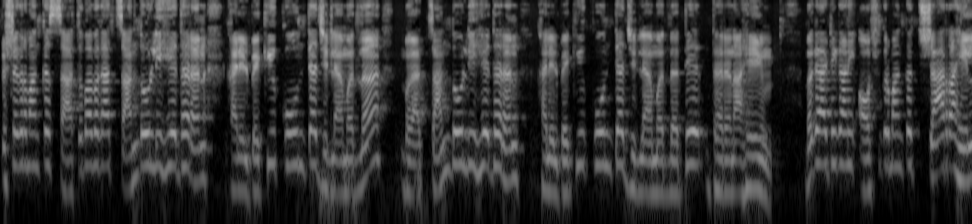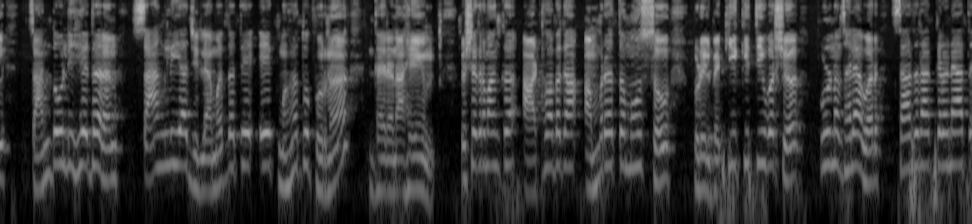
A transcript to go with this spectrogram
प्रश्न क्रमांक सातवा बघा चांदोली हे धरण खालीलपैकी कोणत्या जिल्ह्यामधलं? बघा चांदोली हे धरण खालीलपैकी कोणत्या जिल्ह्यामधलं ते धरण आहे? बघा या ठिकाणी ऑप्शन क्रमांक चार राहील. चांदोली हे धरण सांगली या जिल्ह्यामधलं ते एक महत्त्वपूर्ण धरण आहे. प्रश्न क्रमांक आठवा बघा अमृत महोत्सव. पुढीलपैकी किती वर्ष पूर्ण झाल्यावर साजरा करण्यात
